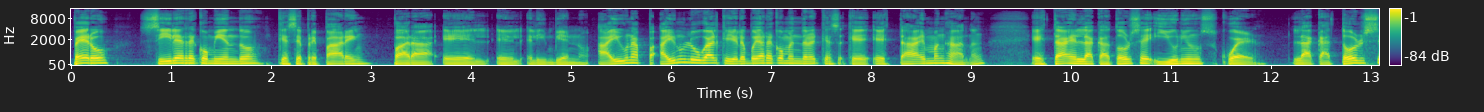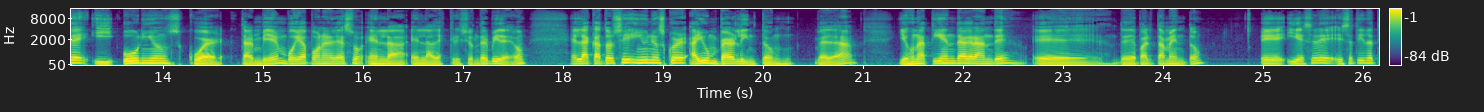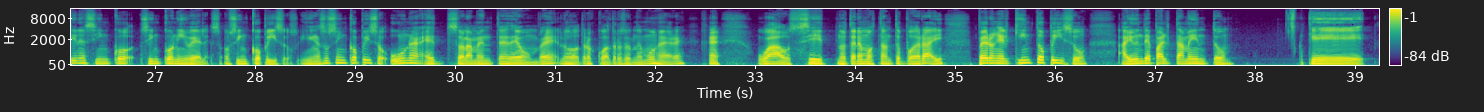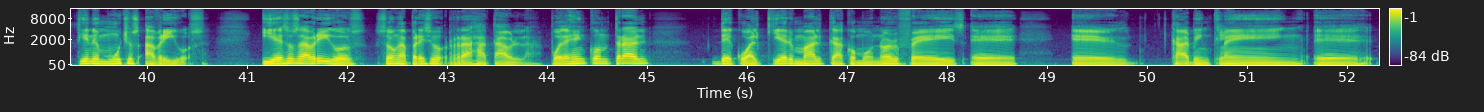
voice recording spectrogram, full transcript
Pero sí les recomiendo que se preparen para el, invierno. Hay, una, hay un lugar que yo les voy a recomendar que, que está en Manhattan. Está en la 14 Union Square. La 14 y Union Square. También voy a poner eso en la, en la descripción del video. En la 14 y Union Square hay un Burlington, ¿verdad? Y es una tienda grande eh, de departamento. Eh, y ese, esa tienda tiene cinco, cinco, niveles o cinco pisos. Y en esos cinco pisos, una es solamente de hombres, los otros cuatro son de mujeres. wow, sí, no tenemos tanto poder ahí. Pero en el quinto piso hay un departamento que tiene muchos abrigos. Y esos abrigos son a precio rajatabla. Puedes encontrar de cualquier marca como North Face, eh, Calvin Klein, eh,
